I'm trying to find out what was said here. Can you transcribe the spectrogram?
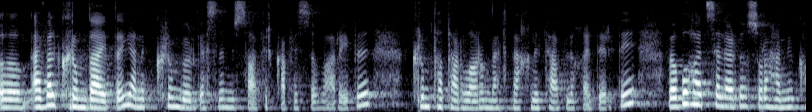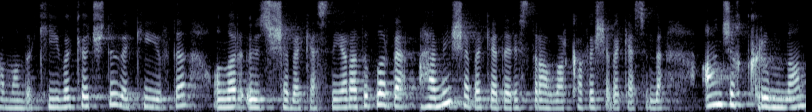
əvvəl Krımda idi, yəni Krım bölgəsində müsafir kafesi var idi Krım tatarların mətbəxini təbliğ edirdi və bu hadisələrdən sonra həmin komanda Kiyevə köçdü və Kiyevdə onlar öz şəbəkəsini yaradıblar və həmin şəbəkədə restoranlar, kafe şəbəkəsində ancaq Krımdan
